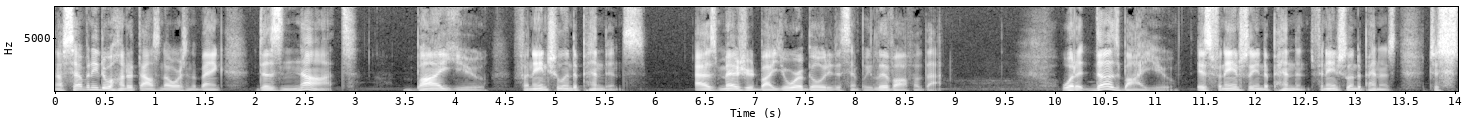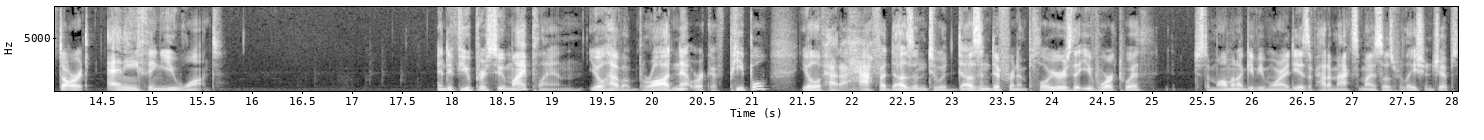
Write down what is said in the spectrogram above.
Now, 70 to 100,000 dollars in the bank does not buy you financial independence as measured by your ability to simply live off of that. What it does buy you is financially independent, financial independence to start anything you want. And if you pursue my plan, you'll have a broad network of people. You'll have had a half a dozen to a dozen different employers that you've worked with just a moment, I'll give you more ideas of how to maximize those relationships.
